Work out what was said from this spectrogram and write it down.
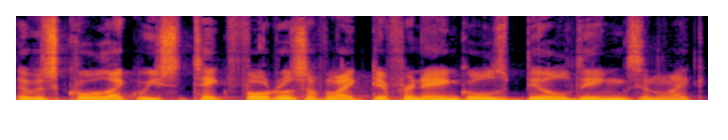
It was cool like we used to take photos of like different angles, buildings and like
